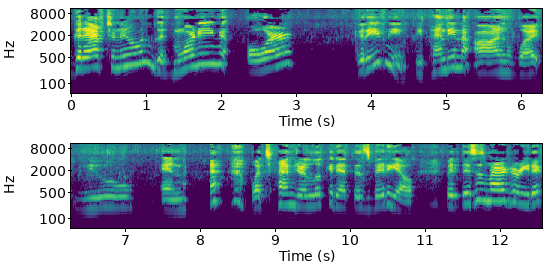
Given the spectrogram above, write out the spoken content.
good afternoon, good morning, or good evening, depending on what you and what time you're looking at this video. But this is Margarita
